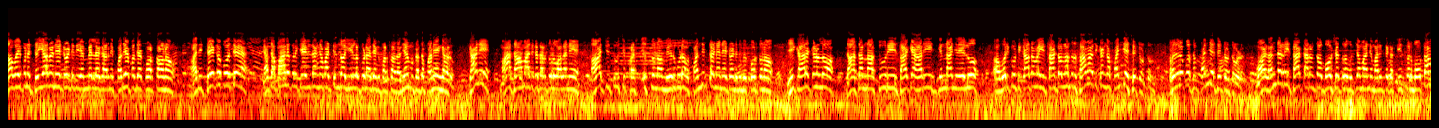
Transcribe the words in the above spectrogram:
ఆ వైపున చేయాలనేటువంటిది ఎమ్మెల్యే గారిని పదే పదే కోరుతా ఉన్నాం. అది చేయకపోతే గత పాలకులకు ఏ విధంగా పట్టిందో వీళ్ళకి కూడా అదే పడుతుంది. అదేం పెద్ద పనేం కాదు. కానీ మా సామాజిక తరతులు వాళ్ళని ఆచి చూసి ప్రశ్నిస్తున్నాం. మీరు కూడా స్పందించండి అనేటువంటిది మేము కోరుతున్నాం. ఈ కార్యక్రమంలో దాసన్న సూరి సాకే హరి చిన్నాంజనేయులు ఆ వరికోటి కాటమయ్య ఇట్లాంటి వాళ్ళందరూ సామాజికంగా పనిచేసేటువంటి వాళ్ళు. ప్రజల కోసం పనిచేసేటువంటి వాళ్ళు వాళ్ళందరి సహకారంతో భవిష్యత్తులో ఉద్యమాన్ని మరింతగా తీసుకొని పోతాం.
